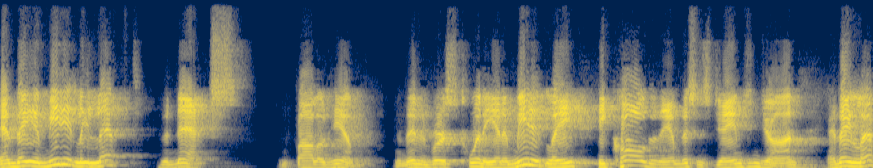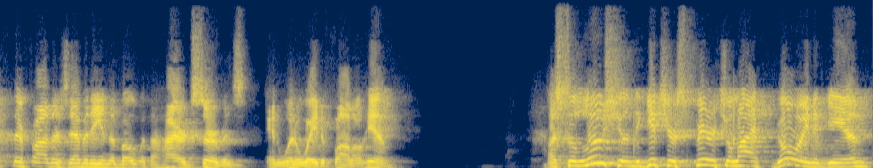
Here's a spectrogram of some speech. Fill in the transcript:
and they immediately left the nets and followed him. And then in verse 20, and immediately he called to them, this is James and John, and they left their father Zebedee in the boat with the hired servants and went away to follow him. A solution to get your spiritual life going again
